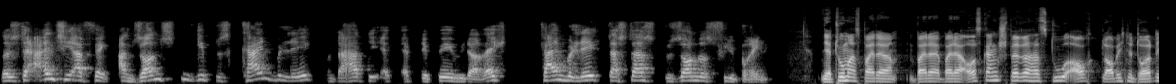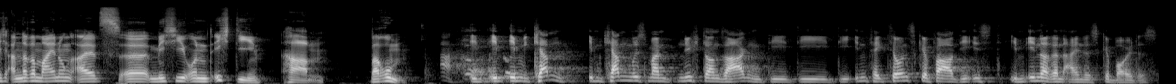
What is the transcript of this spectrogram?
Das ist der einzige Effekt. Ansonsten gibt es keinen Beleg, und da hat die FDP wieder recht, kein Beleg, dass das besonders viel bringt. Ja, Thomas, bei der, bei der, bei der Ausgangssperre hast du auch, glaube ich, eine deutlich andere Meinung als äh, Michi und ich die haben. Warum? Ah, Im, im, Im, Kern, Im Kern muss man nüchtern sagen, die, die, die Infektionsgefahr, die ist im Inneren eines Gebäudes.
